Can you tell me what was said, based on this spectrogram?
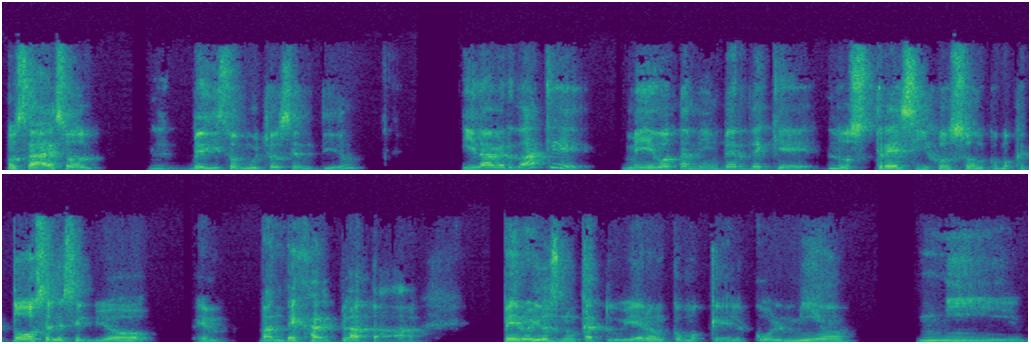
o sea, eso me hizo mucho sentido. Y la verdad que me llegó también ver de que los tres hijos son como que todo se les sirvió en bandeja de plata, ¿ah? pero ellos nunca tuvieron como que el colmillo ni,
